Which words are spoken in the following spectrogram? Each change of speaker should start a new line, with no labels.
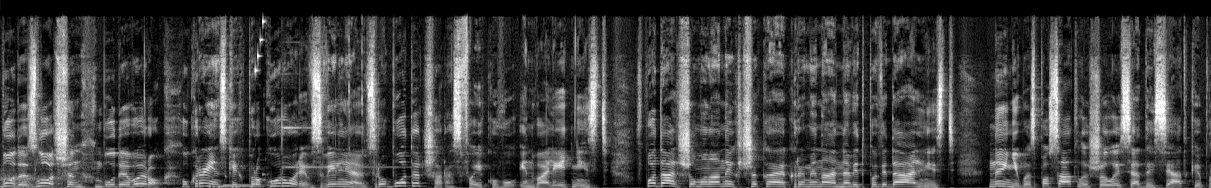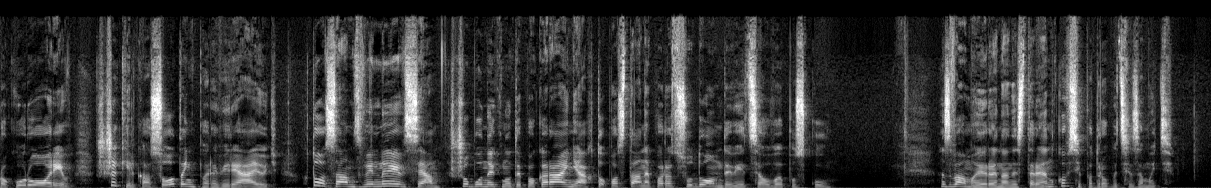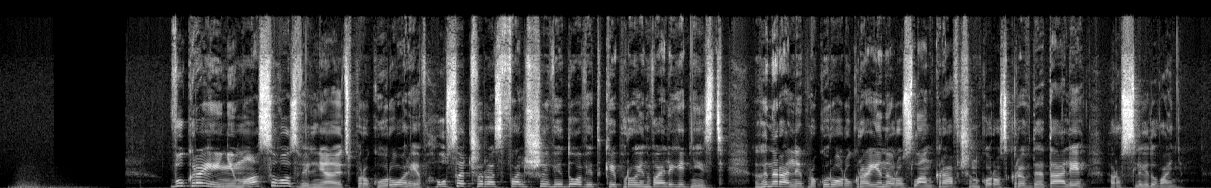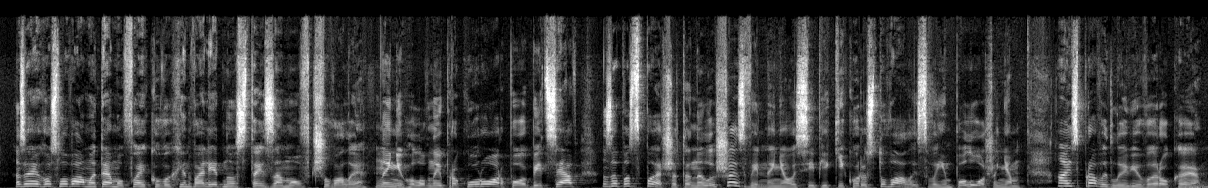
Буде злочин, буде вирок. Українських прокурорів звільняють з роботи через фейкову інвалідність. В подальшому на них чекає кримінальна відповідальність. Нині без посад лишилися десятки прокурорів. Ще кілька сотень перевіряють. Хто сам звільнився, щоб уникнути покарання, а хто постане перед судом. Дивіться у випуску. З вами Ірина Нестеренко. Всі подробиці за мить. В Україні масово звільняють прокурорів. Усе через фальшиві довідки про інвалідність. Генеральний прокурор України Руслан Кравченко розкрив деталі розслідувань. За його словами, тему фейкових інвалідностей замовчували. Нині головний прокурор пообіцяв забезпечити не лише звільнення осіб, які користували своїм положенням, а й справедливі вироки.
